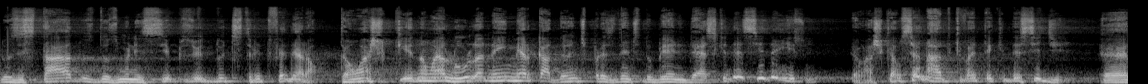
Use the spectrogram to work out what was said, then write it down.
dos estados, dos municípios e do Distrito Federal. Então, acho que não é Lula nem Mercadante, presidente do BNDES, que decidem isso. Eu acho que é o Senado que vai ter que decidir. Está é,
